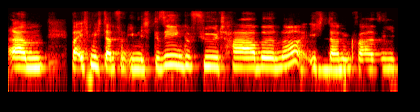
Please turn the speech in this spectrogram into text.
ähm, weil ich mich dann von ihm nicht gesehen gefühlt habe, ne? ich dann mhm. quasi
